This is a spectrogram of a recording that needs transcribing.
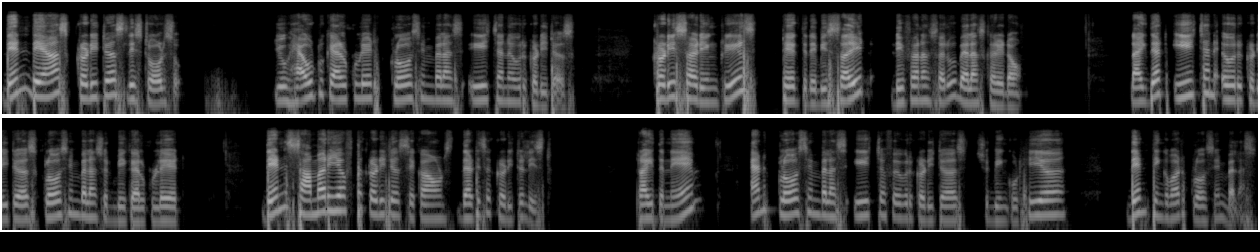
Then there's creditors list also. You have to calculate close balance each and every creditors. Credit side increase, take the debit side, difference value balance carry down. Like that, each and every creditors closing balance should be calculated. Then summary of the creditors accounts, that is a creditor list. Write the name and closing balance each of every creditors should be included here. Then think about closing balance.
